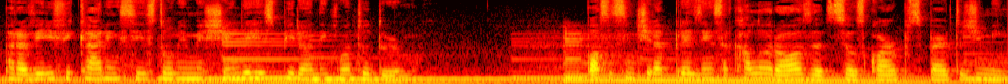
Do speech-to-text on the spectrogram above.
para verificarem se estou me mexendo e respirando enquanto durmo. Posso sentir a presença calorosa de seus corpos perto de mim,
